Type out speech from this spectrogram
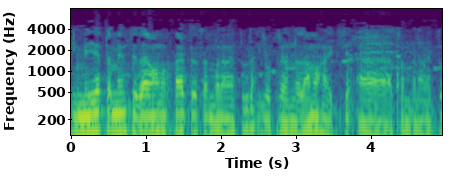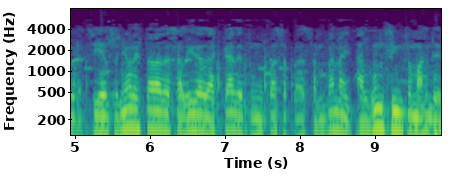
inmediatamente dábamos parte de San Buenaventura y lo trasladamos a, a San Buenaventura. Si el señor estaba de salida de acá, de Tumupasa para San Buena, y algún síntoma de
